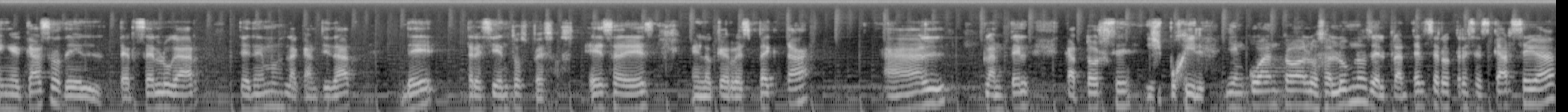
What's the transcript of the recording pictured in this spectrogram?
en el caso del tercer lugar, tenemos la cantidad de 300 pesos. Esa es en lo que respecta al plantel 14 Ispujil. Y en cuanto a los alumnos del plantel 03 Escárcega,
